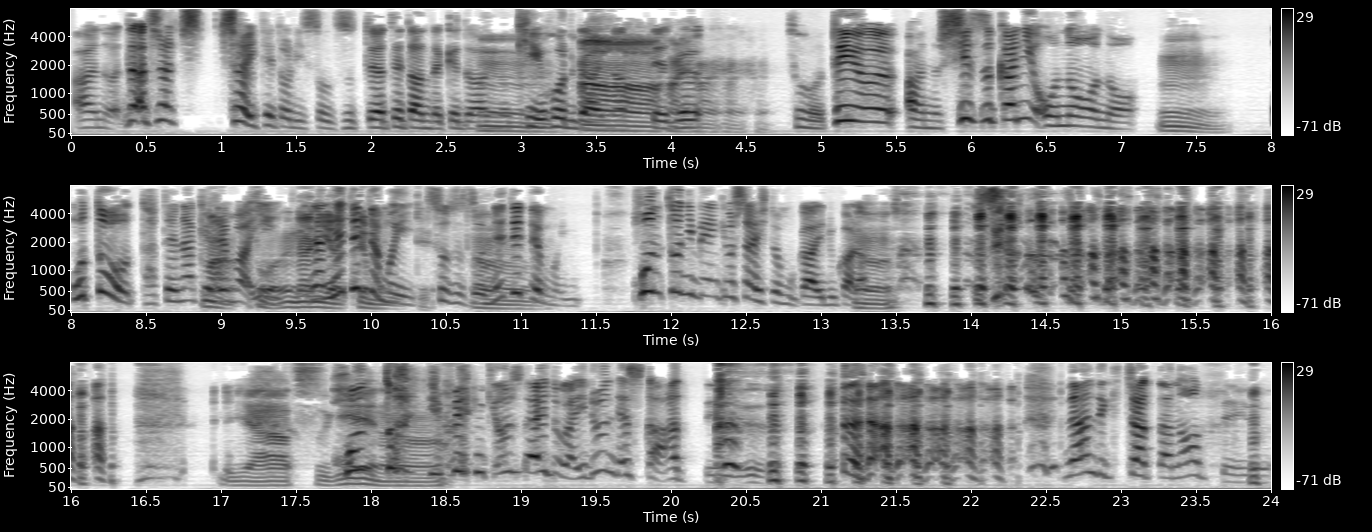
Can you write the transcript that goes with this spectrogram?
あの、で私はちっちゃいテトリスをずっとやってたんだけど、あの、うんキーホルダーになってる。あーはいはいはいはい。そう。っていう、あの、静かにおのおの、うん。音を立てなければいい。まあ寝ててもいい。そうそうそう、うん寝ててもいい。本当に勉強したい人もがいるから。うん いやー、すげえな本当に勉強したい人がいるんですか？っていう。なんで来ちゃったの？っていう。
